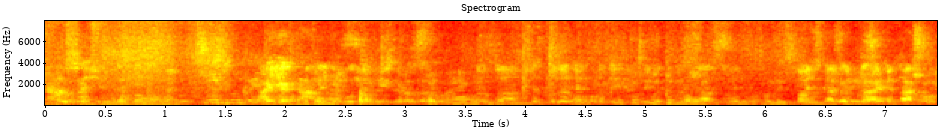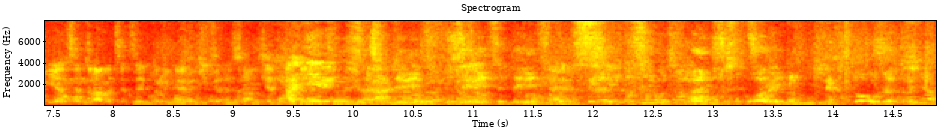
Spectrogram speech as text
Так. значить? А як так. ми тоді будемо їх розробити? Ну да, зараз буде один ходити, буде розказувати. Хтось скаже, ну, ЖКХ, що мені це подобається, цей друг, я не сам. А ні, він не знає. Дивіться, дивіться. Земельну створить, ніхто вже троня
